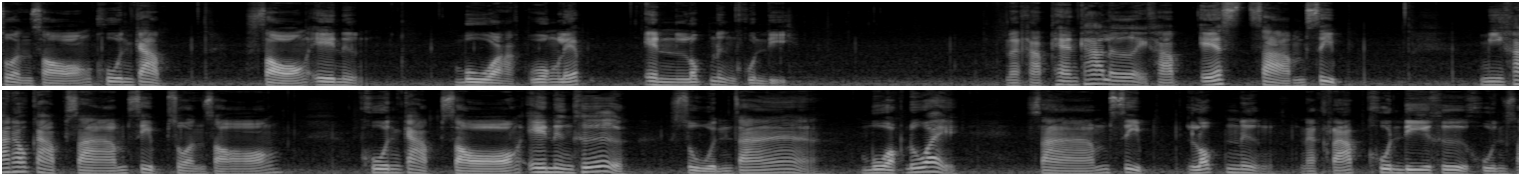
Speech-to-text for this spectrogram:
ส่วน 2 คูณกับ 2 a 1 บวกวงเล็บ n ลบ1คูณ d นะครับแทนค่าเลยครับ s 30มีค่าเท่ากับ 30 ส่วน 2 คูณกับ 2 a 1คือ 0 จ้า บวกด้วย 30 ลบ 1 นะครับ คูณ d คือคูณ2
